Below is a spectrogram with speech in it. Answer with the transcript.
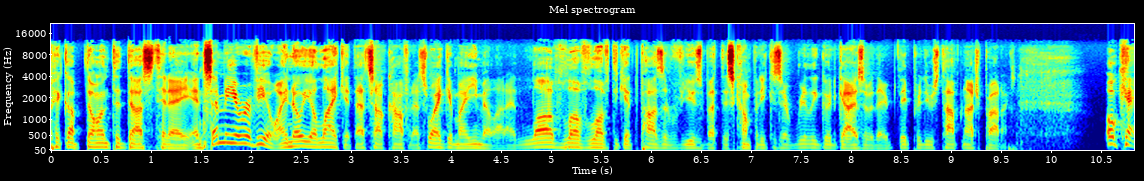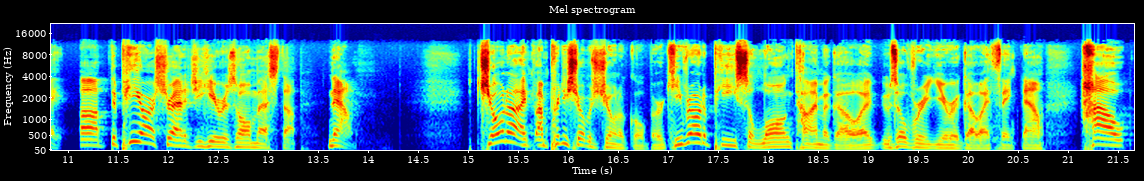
pick up Dawn to Dusk today and send me a review. I know you'll like it. That's how confident. That's why I get my email out. I love, love, love to get positive reviews about this company because they're really good guys over there. They produce top notch products. Okay, uh, the PR strategy here is all messed up. Now, Jonah, I, am pretty sure it was Jonah Goldberg. He wrote a piece a long time ago. It was over a year ago, I think now, how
